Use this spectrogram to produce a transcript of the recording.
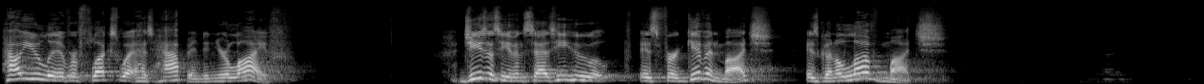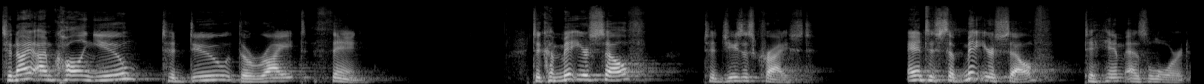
How you live reflects what has happened in your life. Jesus even says, He who is forgiven much is going to love much. Tonight, I'm calling you to do the right thing to commit yourself to Jesus Christ and to submit yourself to Him as Lord.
